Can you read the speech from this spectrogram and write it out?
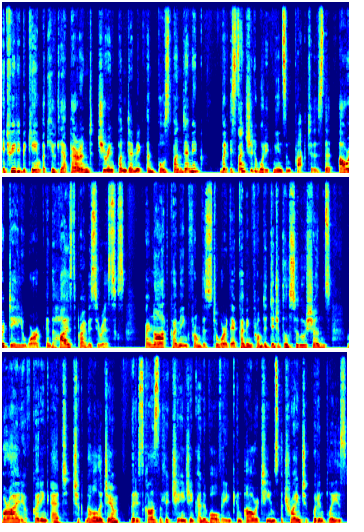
It really became acutely apparent during pandemic and post-pandemic, but essentially what it means in practice that our daily work and the highest privacy risks are not coming from the store. They're coming from the digital solutions, variety of cutting edge technology that is constantly changing and evolving. And our teams are trying to put in place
